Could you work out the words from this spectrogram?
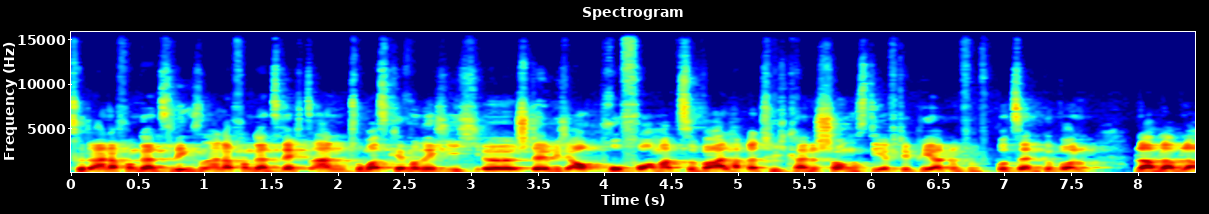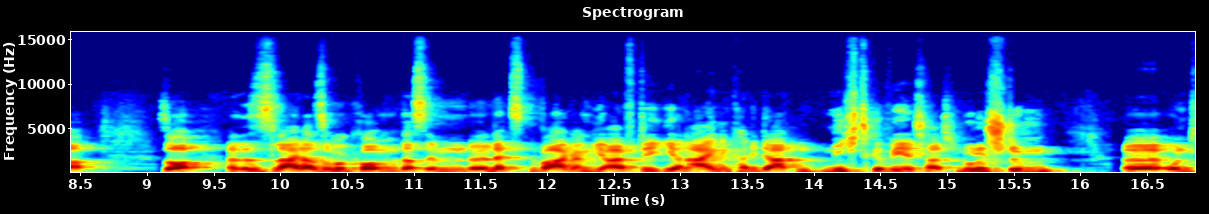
tritt, einer von ganz links und einer von ganz rechts an. Thomas Kemmerich, ich äh, stelle mich auch pro forma zur Wahl, habe natürlich keine Chance. Die FDP hat nur 5% gewonnen, bla bla bla. So, dann ist es leider so gekommen, dass im äh, letzten Wahlgang die AfD ihren eigenen Kandidaten nicht gewählt hat, null Stimmen, äh, und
